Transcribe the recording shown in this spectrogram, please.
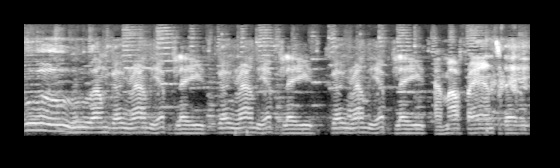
Ooh, I'm going round the Everglades, going round the Everglades, going round the Everglades, and my friend today.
